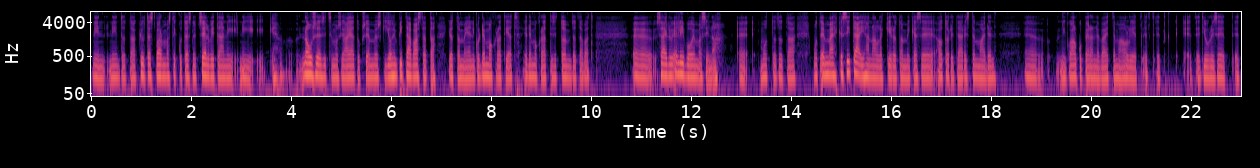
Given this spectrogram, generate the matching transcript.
niin, niin tota, kyllä tästä varmasti, kun tässä nyt selvitään, niin, niin nousee sitten semmoisia ajatuksia myöskin, joihin pitää vastata, jotta meidän niin demokratiat ja demokraattiset toimintatavat ö, säilyy elinvoimaisina. E, mutta, tota, mutta en mä ehkä sitä ihan allekirjoita, mikä se autoritääristen maiden ö, niin kuin alkuperäinen väittämä oli, että et, et, et, et juuri se, että et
